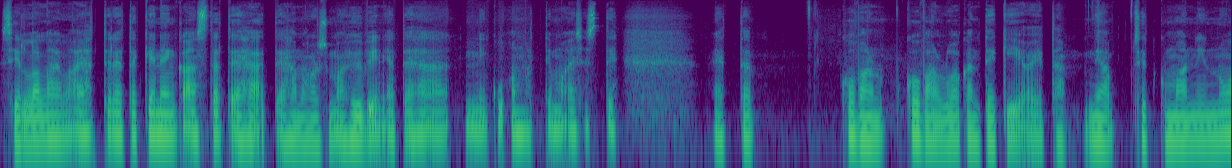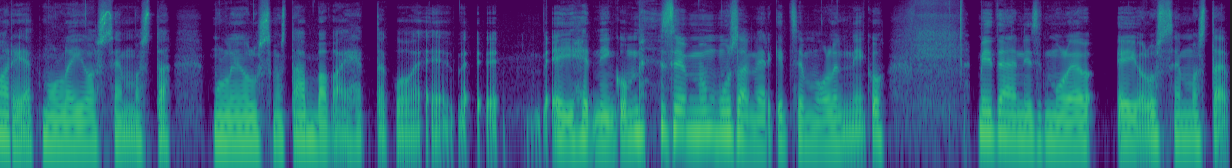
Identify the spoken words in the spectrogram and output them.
sillä lailla ajattele, että kenen kanssa sitä tehdään, että tehdään mahdollisimman hyvin ja tehdään niin kuin ammattimaisesti, että kovan, kovan luokan tekijöitä. Ja sitten kun mä oon niin nuori, että mulla ei ole semmoista, mulla ei ollut semmoista abba-vaihetta, kun ei, ei, ei he niin kuin, se musa merkitse mulle niin kuin mitään, niin sitten mulla ei ollut semmoista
